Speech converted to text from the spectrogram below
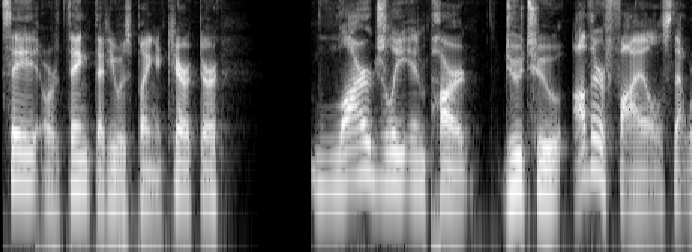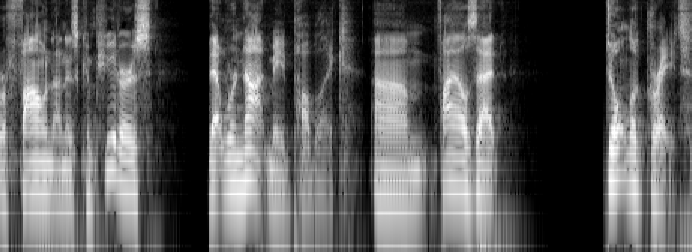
say or think that he was playing a character, largely in part due to other files that were found on his computers that were not made public, um, files that don't look great.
